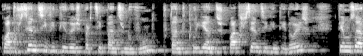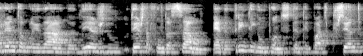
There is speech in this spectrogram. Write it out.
422 participantes no fundo, portanto, clientes 422. Temos a rentabilidade desde, desde a fundação é de 31,74%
